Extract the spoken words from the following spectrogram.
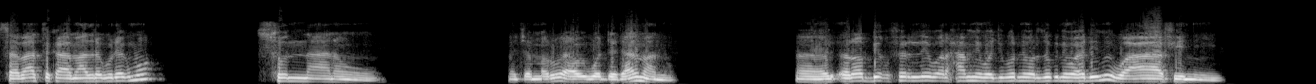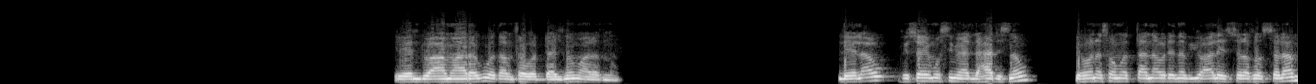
ሰባት ከማድረጉ ደግሞ ሱና ነው መጨመሩ ያው ይወደዳል ማለት ነው رب اغفر لي وارحمني واجبرني وارزقني واهدني وعافني ይሄን ዱዓ ማረጉ በጣም ተወዳጅ ነው ማለት ነው ሌላው ፊሳይ ሙስሊም ያለ ሐዲስ ነው የሆነ ሰው መጣና ወደ ነብዩ አለይሂ ሰላቱ ወሰለም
